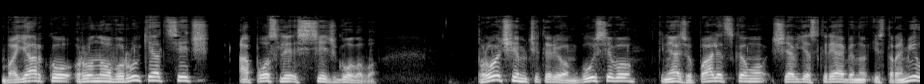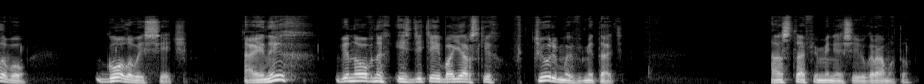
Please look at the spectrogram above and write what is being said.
Боярку Рунову руки отсечь, а после сечь голову. Прочим четырем Гусеву, князю Палецкому, Щавье Скрябину и Стромилову головы сечь, а иных, виновных из детей боярских, в тюрьмы вметать. Оставь у меня сию грамоту. —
